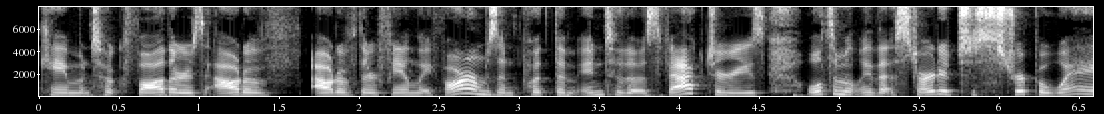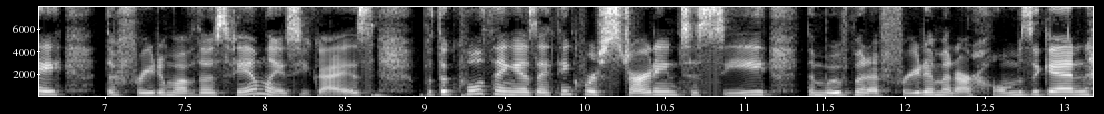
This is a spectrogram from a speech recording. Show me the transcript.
came and took fathers out of out of their family farms and put them into those factories, ultimately that started to strip away the freedom of those families, you guys. But the cool thing is I think we're starting to see the movement of freedom in our homes again.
